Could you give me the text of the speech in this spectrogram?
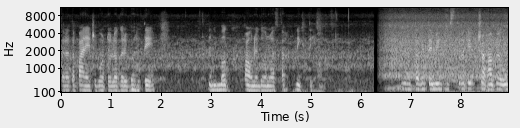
तर आता पाण्याची बॉटल वगैरे भरते आणि मग पावणे दोन वाजता निघते. आता घेते मी मस्तपैकी चहा पिऊन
